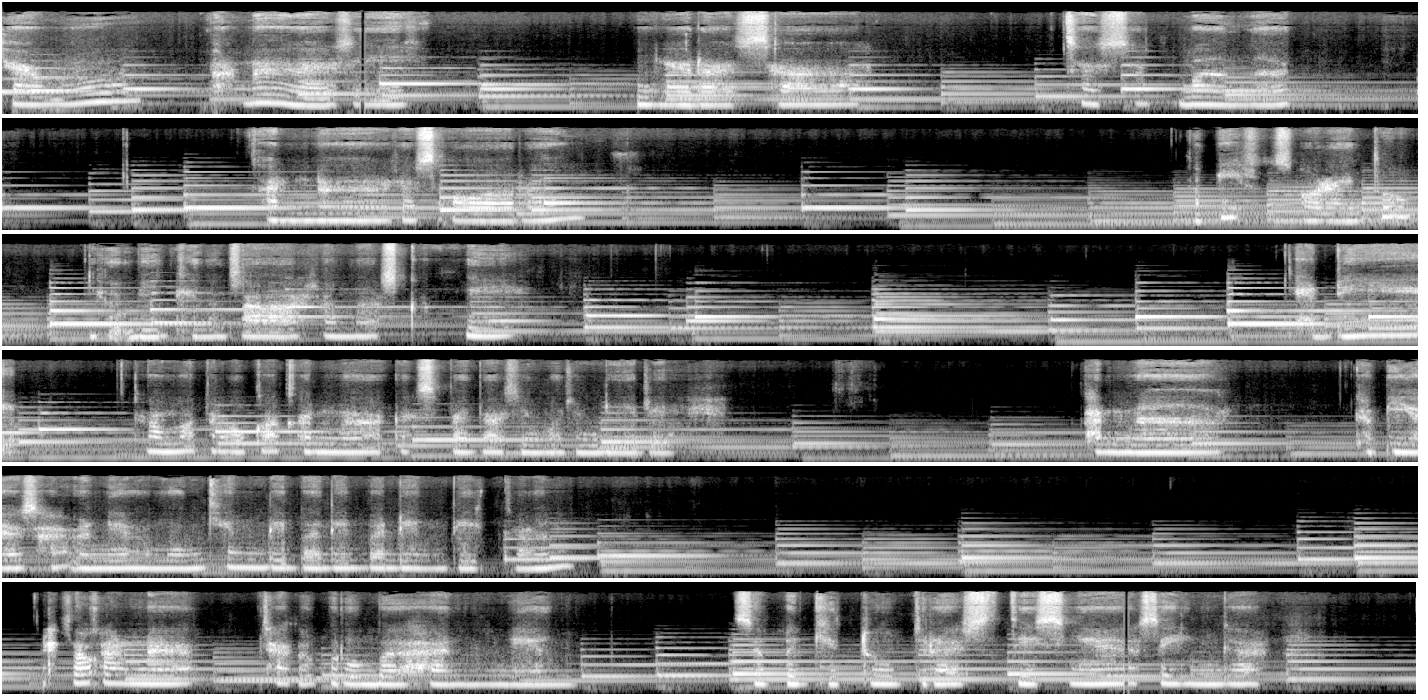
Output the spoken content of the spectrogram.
Kamu pernah gak sih ngerasa sesat banget? Karena seseorang tapi seseorang itu gak bikin salah sama sekali. Jadi kamu terluka karena ekspektasimu sendiri. Karena kebiasaan yang mungkin tiba-tiba dihentikan. Atau karena satu perubahan yang sebegitu drastisnya sehingga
